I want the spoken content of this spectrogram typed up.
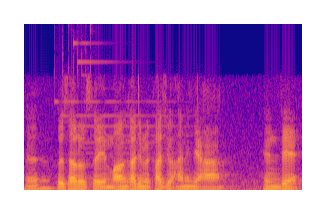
어? 의사로서의 마음가짐을 가지고 하느냐 했는데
